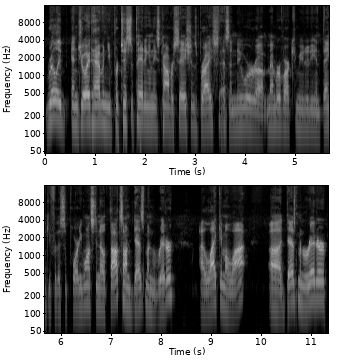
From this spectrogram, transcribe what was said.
Really enjoyed having you participating in these conversations, Bryce, as a newer uh, member of our community, and thank you for the support. He wants to know thoughts on Desmond Ridder. I like him a lot. Uh, Desmond Ridder,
